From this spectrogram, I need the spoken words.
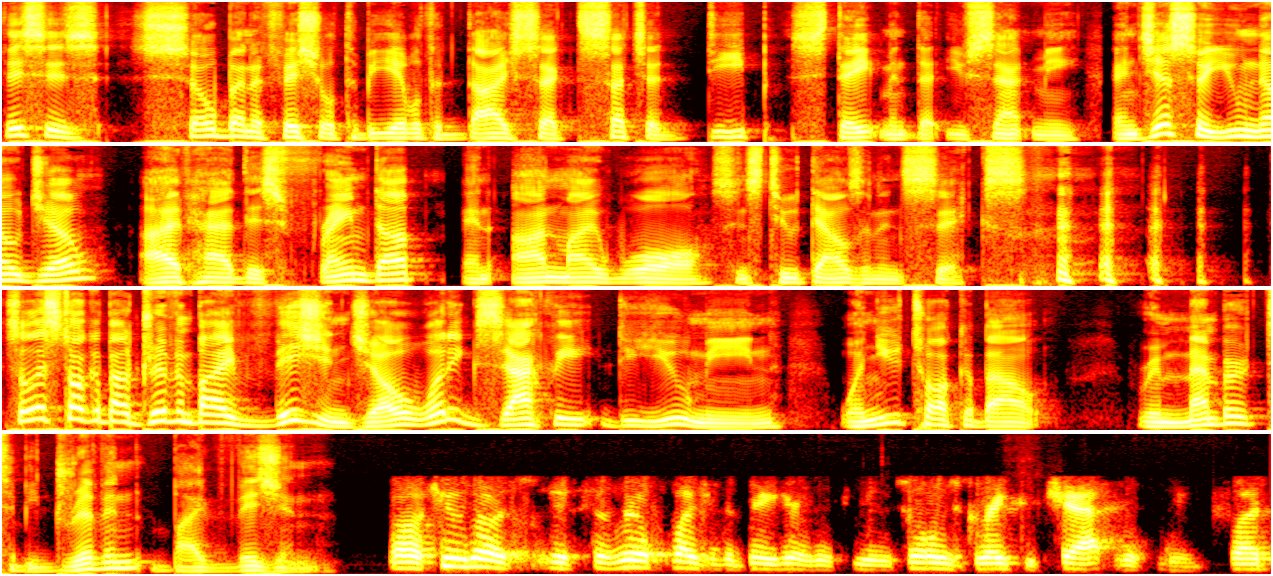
This is so beneficial to be able to dissect such a deep statement that you sent me. And just so you know, Joe, I've had this framed up and on my wall since 2006. so let's talk about driven by vision, Joe. What exactly do you mean when you talk about Remember to be driven by vision. Well, Hugo, it's, it's a real pleasure to be here with you. It's always great to chat with you. But,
